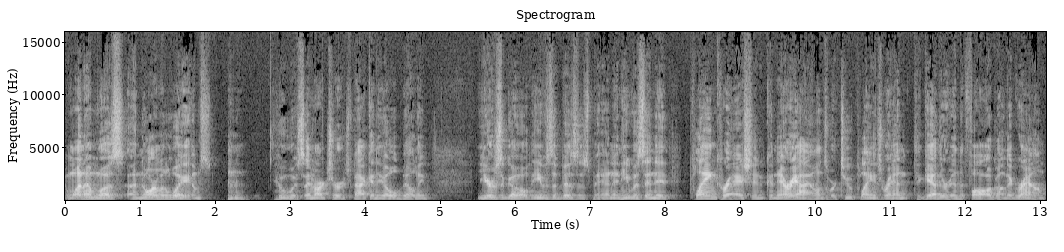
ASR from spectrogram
And one of them was uh, Norman Williams, who was in our church back in the old building years ago. He was a businessman, and he was in the plane crash in Canary Islands where two planes ran together in the fog on the ground.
